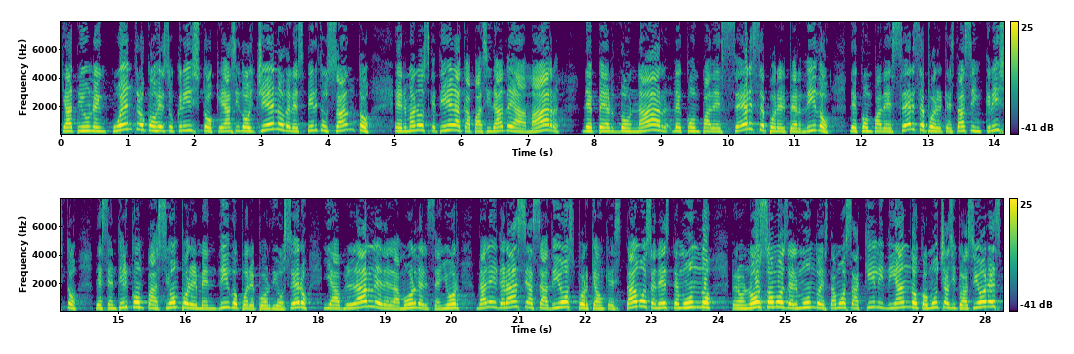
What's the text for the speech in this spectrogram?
que ha tenido un encuentro con Jesucristo, que ha sido lleno del Espíritu Santo. Hermanos, que tiene la capacidad de amar de perdonar, de compadecerse por el perdido, de compadecerse por el que está sin Cristo, de sentir compasión por el mendigo, por el pordiosero y hablarle del amor del Señor. Dale gracias a Dios porque aunque estamos en este mundo, pero no somos del mundo, estamos aquí lidiando con muchas situaciones,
